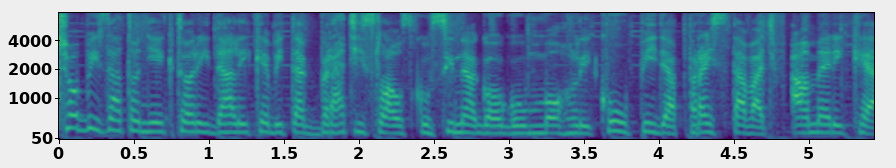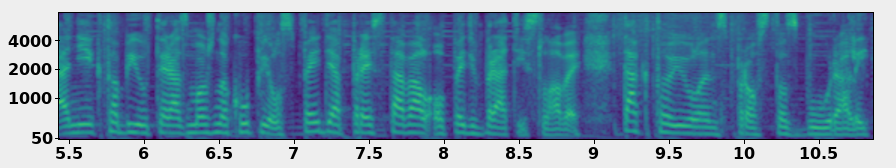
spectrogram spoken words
Čo by za to niektorí dali, keby tak Bratislavskú synagógu mohli kúpiť a prestavať v Amerike a niekto by ju teraz možno kúpil kúpil späť a prestával opäť v Bratislave. Takto ju len sprosto zbúrali.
